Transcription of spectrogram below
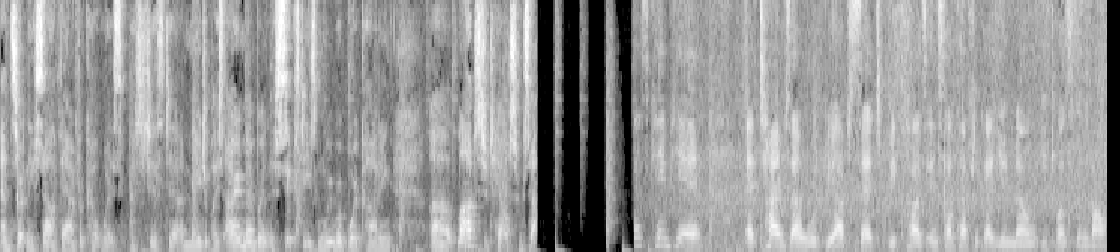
And certainly South Africa was, was just a, major place. I remember in the 60s when we were boycotting uh, lobster tails from South I came here, at times I would be upset because in South Africa, you know, it was the law.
